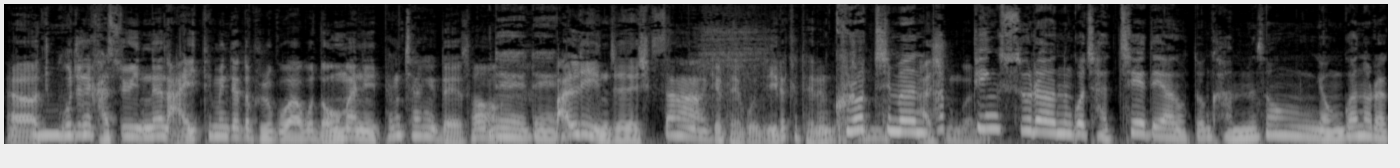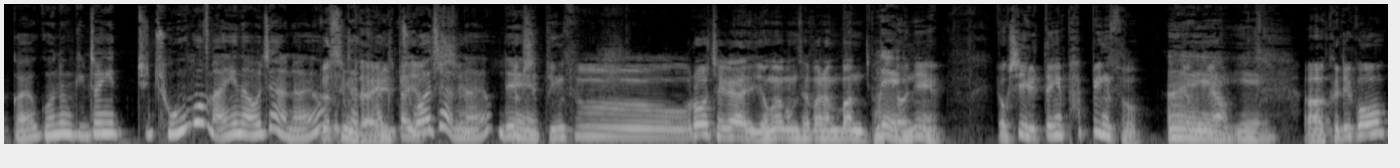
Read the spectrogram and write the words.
어, 음. 꾸준히 갈 수 있는 아이템인데도 불구하고 너무 많이 팽창이 돼서 네, 네. 빨리 이제 식상하게 되고 이제 이렇게 되는 거죠. 그렇지만. 팥빙수라는 것 자체에 대한 어떤 감성 연관어랄까요? 그거는 굉장히 좋은 거 많이 나오지 않아요? 그렇습니다. 일단 좋아하지 역시, 않나요? 네. 역시 빙수로 제가 영화 검색을 한번 네. 봤더니 역시 1등이 팥빙수였고요. 예, 예. 어, 그리고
